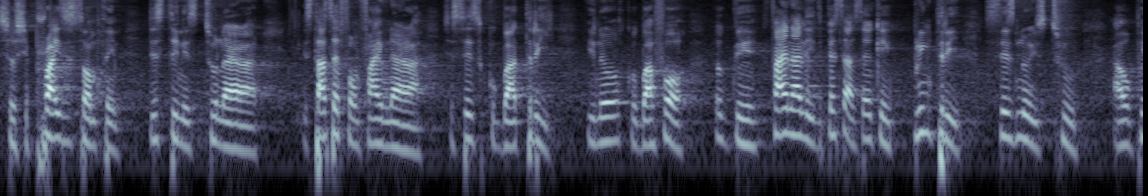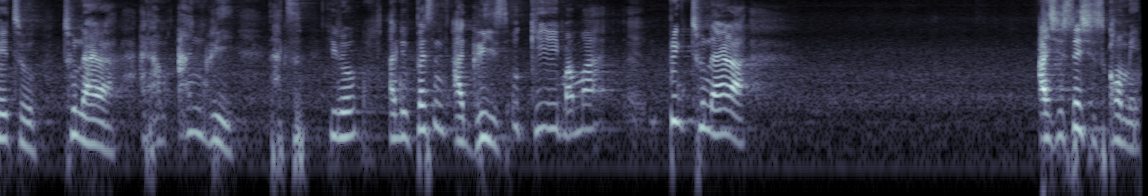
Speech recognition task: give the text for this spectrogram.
So she prices something. This thing is two naira. It started from five naira. She says kugba three, you know, kugba four. Okay. Finally, the person said, okay, bring three. She says no, it's two. I will pay two, two naira. And I'm angry that, you know, and the person agrees. Okay, mama, bring two naira. And she says she's coming.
